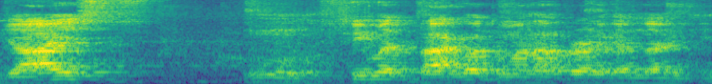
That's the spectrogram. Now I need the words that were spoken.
జాయ్ శ్రీమద్ భాగవత మహాపురాణ గ్రంథానికి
